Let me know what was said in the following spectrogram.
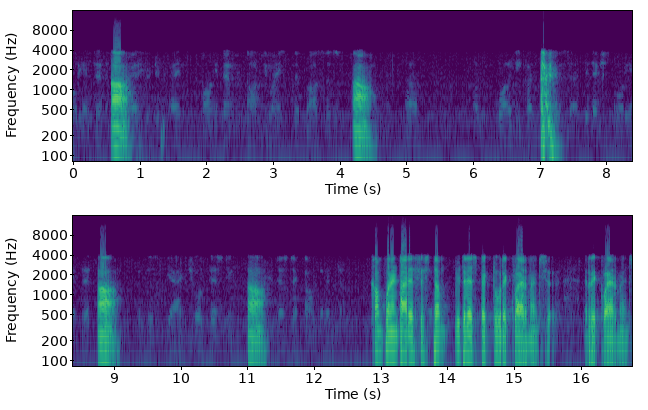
oriented. ah, This is the actual testing. ah. Test a component. component or a system with respect to requirements. Requirements.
